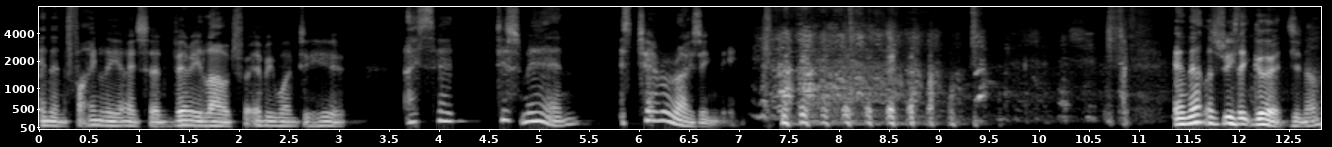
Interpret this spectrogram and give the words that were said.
And then finally I said very loud for everyone to hear, I said, This man is terrorizing me. and that was really good, you know?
